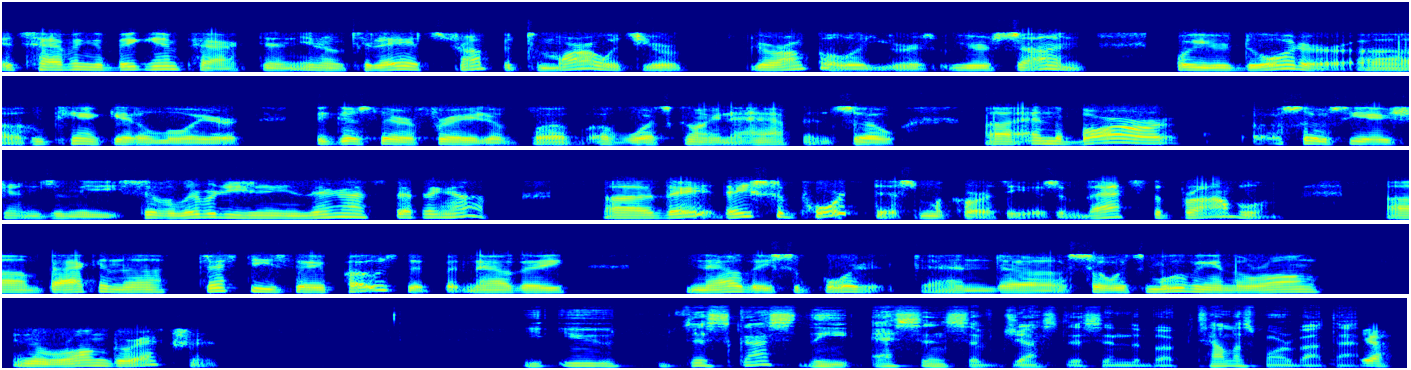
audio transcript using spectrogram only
it's having a big impact. And you know, today it's Trump, but tomorrow it's your your uncle or your your son or your daughter uh, who can't get a lawyer because they're afraid of of, of what's going to happen. So, uh, and the bar associations and the civil liberties union they're not stepping up. Uh, they they support this McCarthyism. That's the problem. Um, back in the 50s, they opposed it, but now they now they support it, and uh, so it's moving in the wrong in the wrong direction. You discuss the essence of justice in the book. Tell us more about that. Yeah.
